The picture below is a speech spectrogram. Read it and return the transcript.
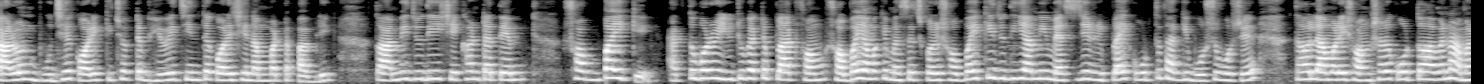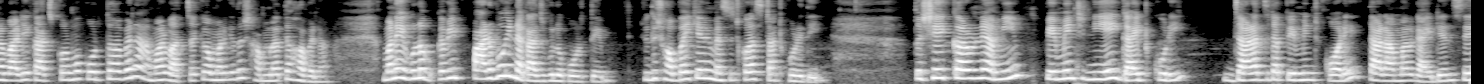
কারণ বুঝে করে, কিছু একটা ভেবে চিন্তে করে সে নাম্বারটা পাবলিক তো আমি যদি সেখানটাতে সবাইকে, এত বড় ইউটিউব একটা প্ল্যাটফর্ম সবাই আমাকে মেসেজ করে, সবাইকে যদি আমি মেসেজের রিপ্লাই করতে থাকি বসে বসে, তাহলে আমার এই সংসারও করতে হবে না, আমার বাড়ির কাজকর্ম করতে হবে না, আমার বাচ্চাকেও আমার কিন্তু সামলাতে হবে না। মানে এগুলো আমি পারবোই না কাজগুলো করতে। যদি সবাইকে আমি মেসেজ করা স্টার্ট করে দিই। তো সেই কারণে আমি পেমেন্ট নিয়েই গাইড করি। যারা যেটা পেমেন্ট করে, তারা আমার গাইডেন্সে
